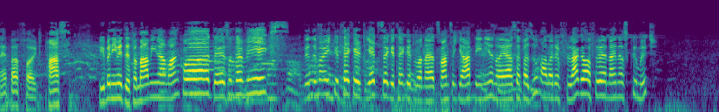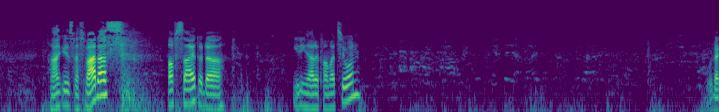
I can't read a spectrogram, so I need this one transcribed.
Snapper folgt. Pass über die Mitte für Marvina Mankwa. Der ist unterwegs. Wird immer nicht getackelt. Jetzt er getackelt worden. Er 20 Yard Linie. Neuer erster Versuch, aber eine Flagge für Niner Scrimmage. Frage ist, was war das? Offside oder illegale Formation. Oder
